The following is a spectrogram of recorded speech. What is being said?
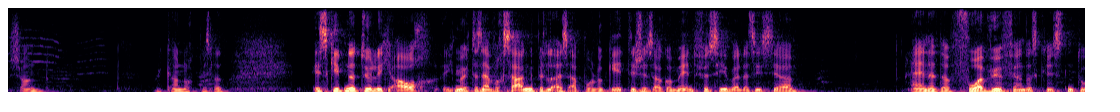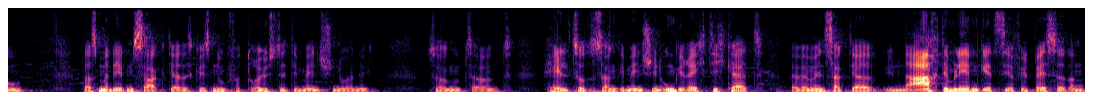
schon, ich kann noch ein bisschen. Es gibt natürlich auch, ich möchte das einfach sagen, ein bisschen als apologetisches Argument für Sie, weil das ist ja einer der Vorwürfe an das Christentum, dass man eben sagt, ja, das Christentum vertröstet die Menschen nur nicht und, und hält sozusagen die Menschen in Ungerechtigkeit, weil wenn man sagt, ja, nach dem Leben geht es dir viel besser, dann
